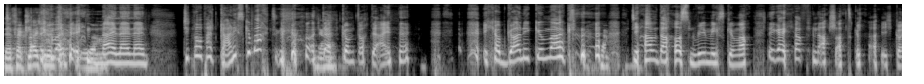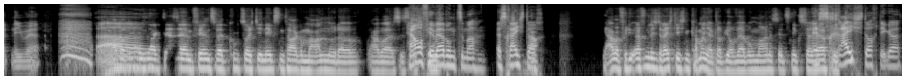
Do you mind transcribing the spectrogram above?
Der Vergleich mit den Äpfeln, Nein, nein, nein. Dietmar hat gar nichts gemacht. Und ja. dann kommt doch der eine. Ich habe gar nichts gemacht. Die haben daraus einen Remix gemacht. Digga, ich habe den Arsch ausgelacht. Ich konnte nicht mehr. Ah. Aber wie gesagt, sehr, sehr empfehlenswert. Guckt es euch die nächsten Tage mal an. Oder, aber es ist Hör auf, hier Werbung zu machen. Es reicht ja. doch. Ja, aber für die öffentlichen Rechtlichen kann man ja, glaube ich, auch Werbung machen. ist jetzt nichts verwerflich. Es reicht doch, Digga.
